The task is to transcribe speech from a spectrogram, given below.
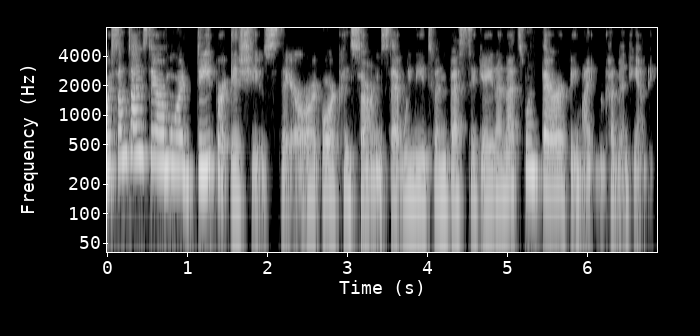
Or sometimes there are more deeper issues there or, or concerns that we need to investigate. And that's when therapy might come in handy.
